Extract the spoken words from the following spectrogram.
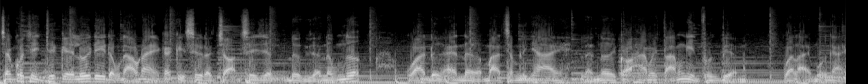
Trong quá trình thiết kế lối đi độc đáo này, các kỹ sư đã chọn xây dựng đường dẫn ống nước qua đường N302 là nơi có 28.000 phương tiện qua lại mỗi ngày.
